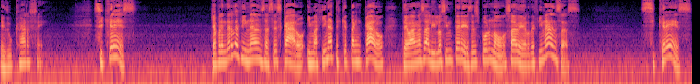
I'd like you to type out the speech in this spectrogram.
educarse. Si crees que aprender de finanzas es caro, imagínate qué tan caro te van a salir los intereses por no saber de finanzas. Si crees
